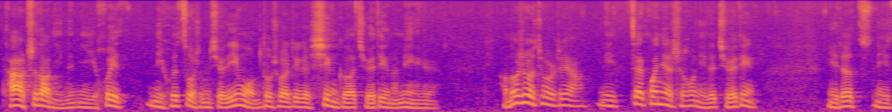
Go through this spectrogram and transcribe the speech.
他要知道你的你会你会做什么决定，因为我们都说这个性格决定了命运。很多时候就是这样，你在关键时候你的决定，你的你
